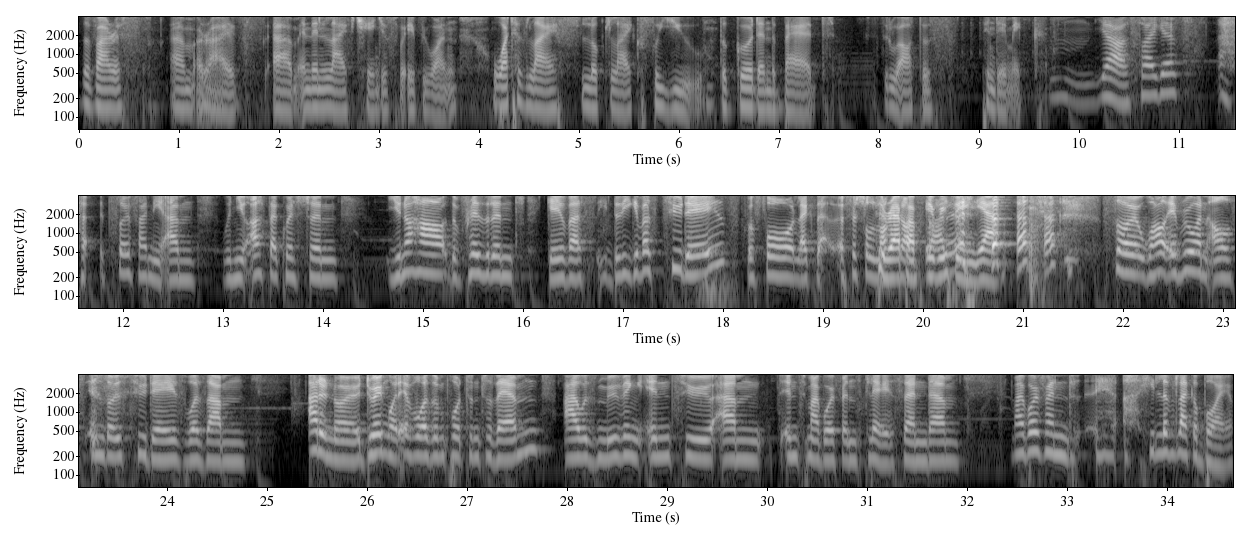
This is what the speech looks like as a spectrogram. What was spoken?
the virus um, arrives um, and then life changes for everyone. What has life looked like for you, the good and the bad, throughout this pandemic? Mm, yeah, so I guess it's so funny. Um, when you ask that question, you know how the president gave us did he give us two days before like the official to wrap up started? everything yeah so while everyone else in those two days was um I don't know, doing whatever was important to them. I was moving into um, into my boyfriend's place, and um, my boyfriend he, he lives like a boy.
